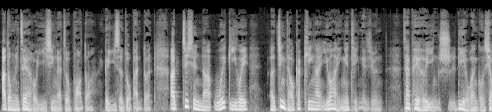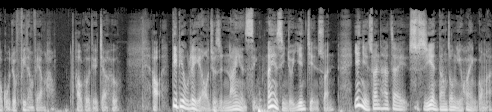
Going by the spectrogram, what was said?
啊，当然这样和医生来做判断，给医生做判断啊。这些呢，有机会呃镜头较轻啊，油啊应该停的时候，再配合饮食，裂换工效果就非常非常好，好口的加厚。好，第六类哦，就是 niacin，niacin 就烟碱酸，烟碱酸它在实验当中也化工啊，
